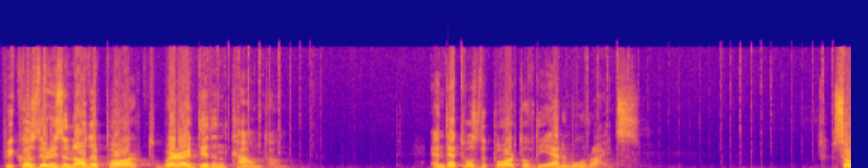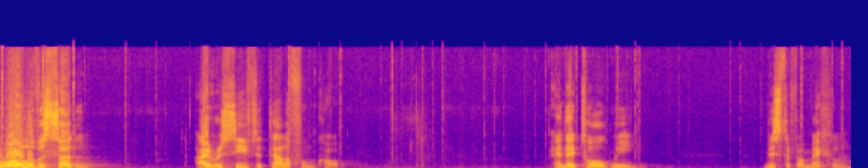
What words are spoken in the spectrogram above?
because there is another part where I didn't count on. And that was the part of the animal rights. So all of a sudden, I received a telephone call. And they told me, Mr. Vanmechelen,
